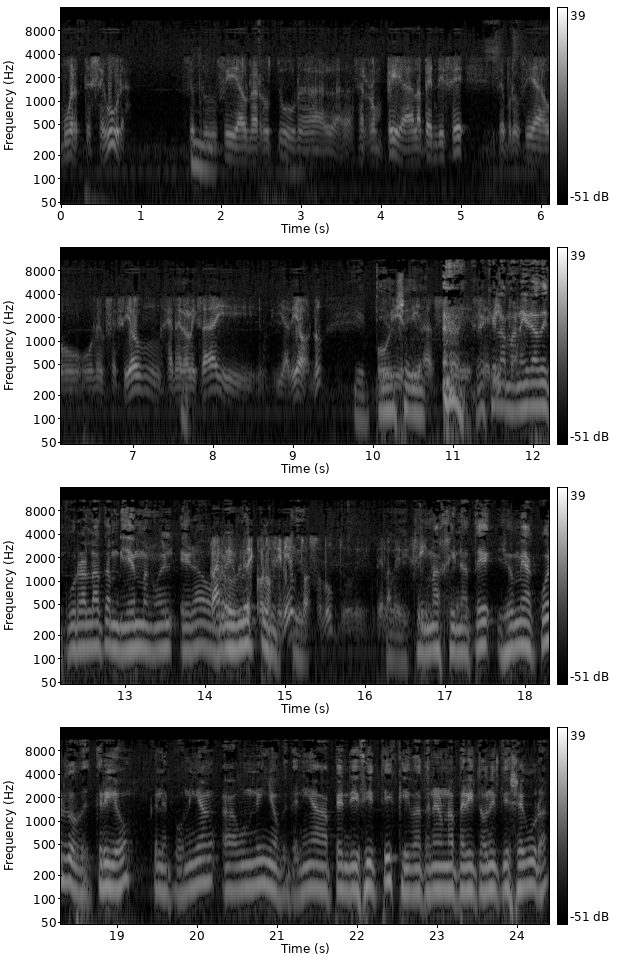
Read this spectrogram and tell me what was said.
muerte segura. Se mm. producía una ruptura, se rompía el apéndice, se producía una infección generalizada y, adiós, ¿no? Hoy es que la manera de curarla también, Manuel, era claro, horrible. desconocimiento absoluto de, la medicina. Imagínate, yo me acuerdo de crío que le ponían a un niño que tenía apendicitis, que iba a tener una peritonitis segura,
